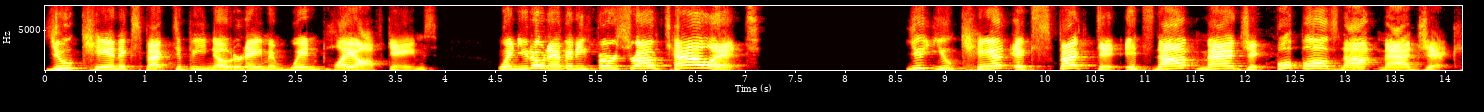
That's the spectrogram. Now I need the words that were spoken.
you can't expect to be Notre Dame and win playoff games when you don't have any first round talent. You you can't expect it. It's not magic. Football's not magic.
